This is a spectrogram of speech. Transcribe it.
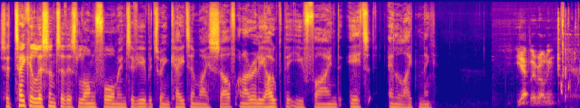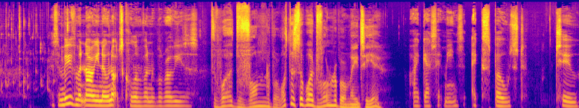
So take a listen to this long form interview between Kate and myself, and I really hope that you find it enlightening. Yeah, we're rolling. There's a movement now, you know, not to call them vulnerable road users. The word vulnerable, what does the word vulnerable mean to you? I guess it means exposed to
